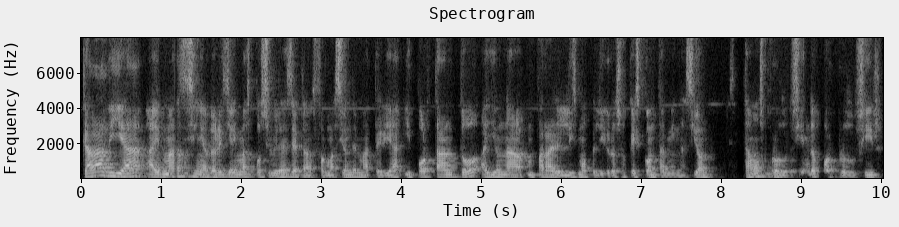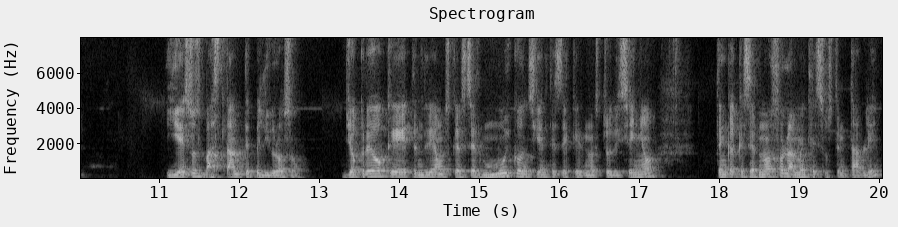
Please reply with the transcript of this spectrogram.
Cada día hay más diseñadores y hay más posibilidades de transformación de materia y por tanto hay una, un paralelismo peligroso que es contaminación. Estamos produciendo por producir y eso es bastante peligroso yo creo que tendríamos que ser muy conscientes de que nuestro diseño tenga que ser no solamente sustentable,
